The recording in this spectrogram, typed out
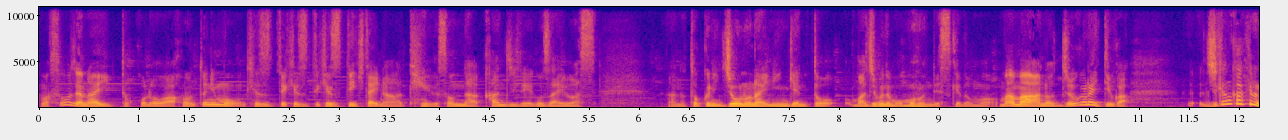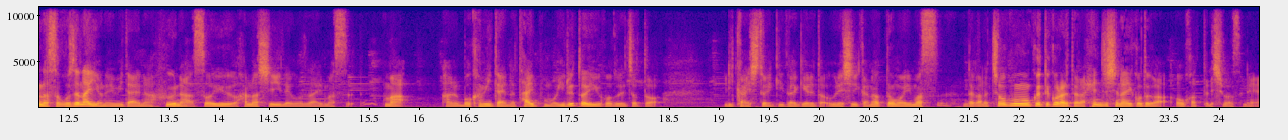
まあそうじゃないところは、本当にもう削って削って削っていきたいなっていう、そんな感じでございます。あの、特に情のない人間と、まあ自分でも思うんですけども、まあまあ、あの、情がないっていうか、時間かけるのはそこじゃないよね、みたいな風な、そういう話でございます。まあ、あの僕みたいなタイプもいるということでちょっと理解しておいていただけると嬉しいかなと思います。だから長文を送ってこられたら返事しないことが多かったりしますね。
